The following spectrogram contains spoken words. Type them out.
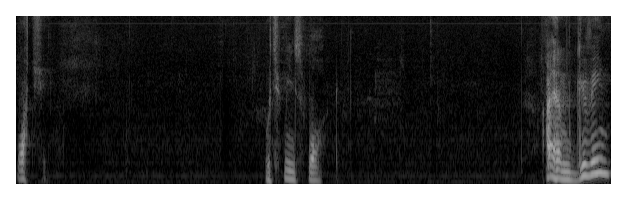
watching. Which means what? I am giving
